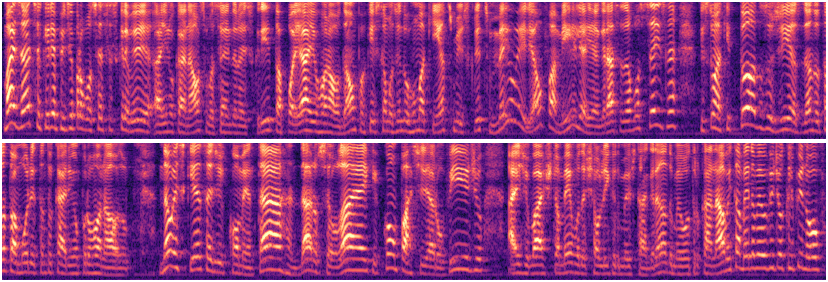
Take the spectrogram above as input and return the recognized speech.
Mas antes eu queria pedir para você se inscrever aí no canal, se você ainda não é inscrito, apoiar aí o Ronaldão, porque estamos indo rumo a 500 mil inscritos, meio milhão família, e é graças a vocês, né, que estão aqui todos os dias dando tanto amor e tanto carinho pro Ronaldo. Não esqueça de comentar, dar o seu like, compartilhar o vídeo, aí de baixo também vou deixar o link do meu Instagram, do meu outro canal e também do meu videoclipe novo,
